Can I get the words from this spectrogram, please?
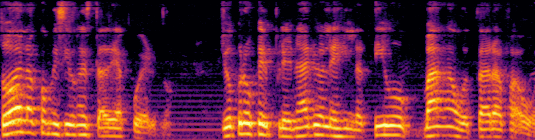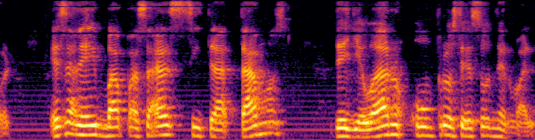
Toda la comisión está de acuerdo yo creo que el plenario legislativo van a votar a favor. Esa ley va a pasar si tratamos de llevar un proceso normal.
